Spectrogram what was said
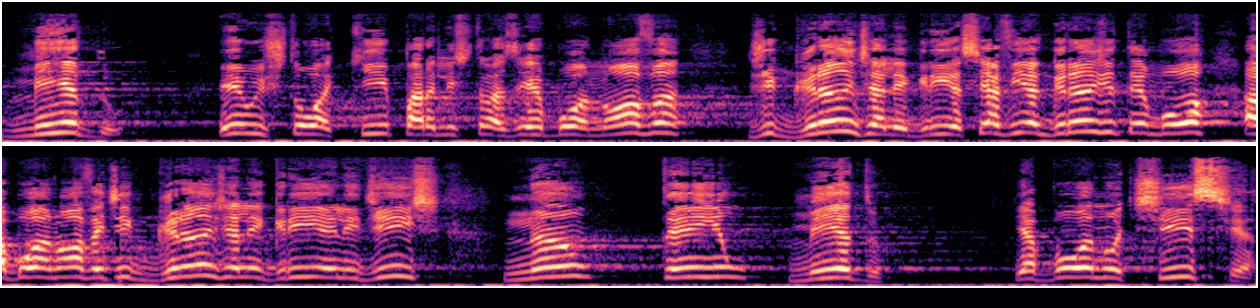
medo. Eu estou aqui para lhes trazer boa nova de grande alegria. Se havia grande temor, a boa nova é de grande alegria. Ele diz: não tenham medo. E a boa notícia,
